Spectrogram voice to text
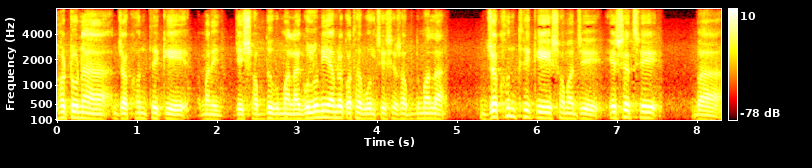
ঘটনা যখন থেকে মানে যে শব্দমালাগুলো নিয়ে আমরা কথা বলছি, সে শব্দমালা যখন থেকে সমাজে এসেছে বা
